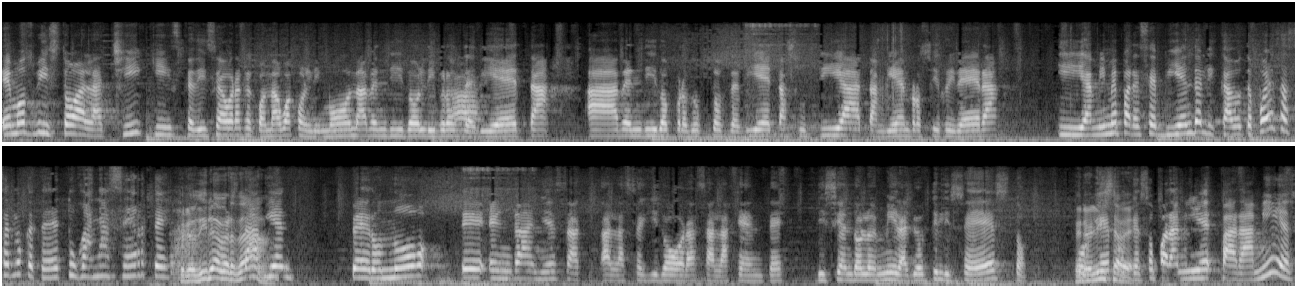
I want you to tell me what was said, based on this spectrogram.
Hemos visto a la Chiquis que dice ahora que con agua con limón ha vendido libros Ah. de dieta, ha vendido productos de dieta, su tía también, Rosy Rivera. Y a mí me parece bien delicado. Te puedes hacer lo que te dé tu gana hacerte. Pero di la verdad. Está bien, pero no eh, engañes a, a las seguidoras, a la gente, diciéndole, mira, yo utilicé esto. Pero, ¿Por qué? Elizabeth- Porque eso para mí, para mí es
